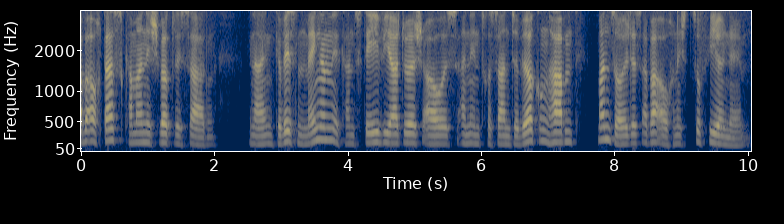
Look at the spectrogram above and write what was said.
aber auch das kann man nicht wirklich sagen. In einen gewissen Mengen kann Stevia durchaus eine interessante Wirkung haben, man sollte es aber auch nicht zu viel nehmen.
